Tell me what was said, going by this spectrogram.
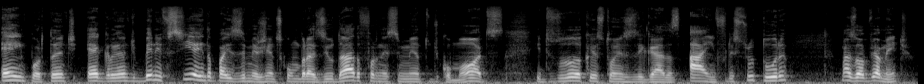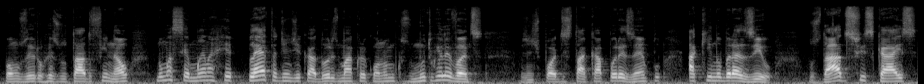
é importante, é grande, beneficia ainda países emergentes como o Brasil, dado o fornecimento de commodities e de todas as questões ligadas à infraestrutura. Mas, obviamente, vamos ver o resultado final numa semana repleta de indicadores macroeconômicos muito relevantes. A gente pode destacar, por exemplo, aqui no Brasil, os dados fiscais,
